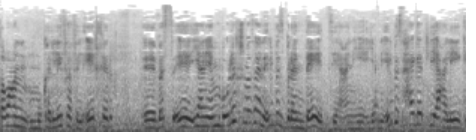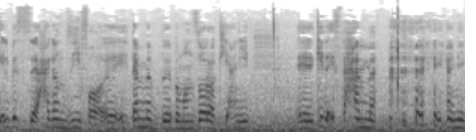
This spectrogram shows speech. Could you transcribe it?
طبعا مكلفة في الآخر. بس يعني ما بقولكش مثلا البس براندات يعني. يعني البس حاجة تليق عليك البس حاجة نظيفة. اهتم بمنظرك يعني. كده استحمى. يعني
